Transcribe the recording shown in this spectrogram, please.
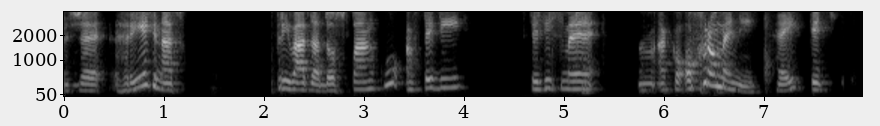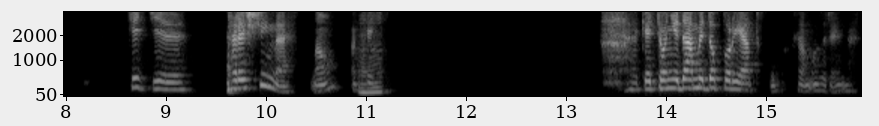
že hriech nás privádza do spánku a vtedy, vtedy sme hm, ako ochromení, hej, keď, keď e, hrešíme, no, a keď, uh-huh. keď to nedáme do poriadku, samozrejme.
